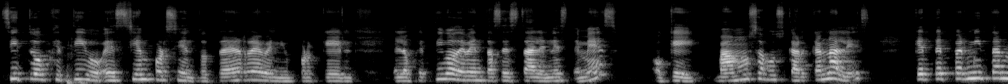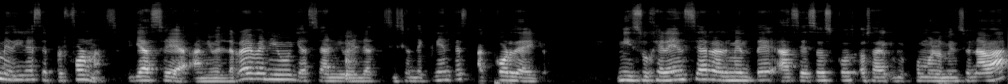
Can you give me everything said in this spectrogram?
Si tu objetivo es 100% traer revenue porque el, el objetivo de ventas es tal en este mes, ok, vamos a buscar canales que te permitan medir ese performance, ya sea a nivel de revenue, ya sea a nivel de adquisición de clientes, acorde a ello. Mi sugerencia realmente hacia esas cosas, o sea, como lo mencionaba,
